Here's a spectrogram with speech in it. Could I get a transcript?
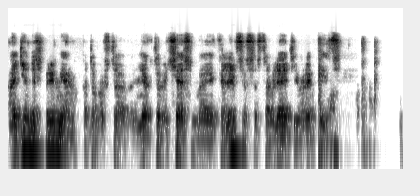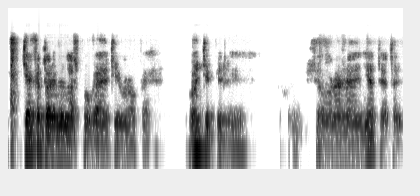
один из примеров, потому что некоторую часть моей коллекции составляют европейцы. Те, которыми нас пугает Европа. Оттепели, все урожая нет, это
